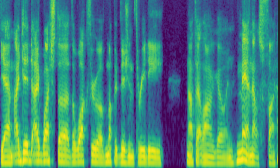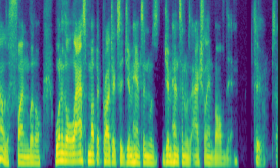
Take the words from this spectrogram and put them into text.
Yeah, I did. I watched the the walkthrough of Muppet Vision 3D not that long ago, and man, that was fun. That was a fun little one of the last Muppet projects that Jim Henson was Jim Henson was actually involved in too. So,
